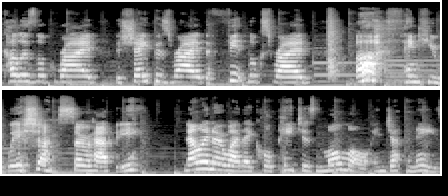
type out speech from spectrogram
Colors look right, the shape is right, the fit looks right. Ah, oh, thank you Wish, I'm so happy. Now I know why they call peaches momo in Japanese.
